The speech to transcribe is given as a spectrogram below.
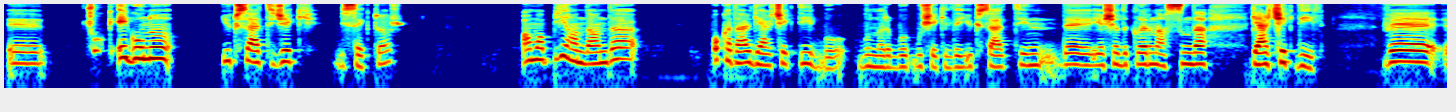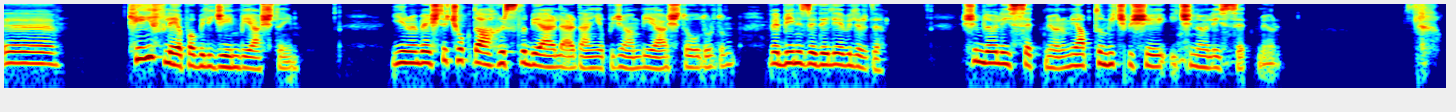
E, çok egonu yükseltecek bir sektör. Ama bir yandan da o kadar gerçek değil bu. Bunları bu, bu şekilde yükselttiğinde yaşadıkların aslında gerçek değil. Ve e, keyifle yapabileceğim bir yaştayım. 25'te çok daha hırslı bir yerlerden yapacağım bir yaşta olurdum ve beni zedeleyebilirdi. Şimdi öyle hissetmiyorum. Yaptığım hiçbir şey için öyle hissetmiyorum.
